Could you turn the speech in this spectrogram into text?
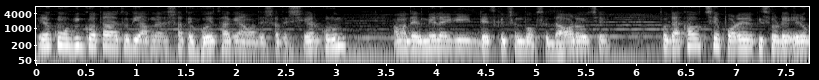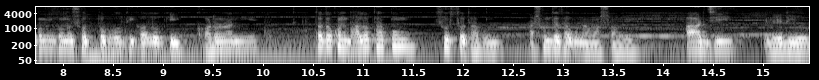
এরকম অভিজ্ঞতা যদি আপনাদের সাথে হয়ে থাকে, আমাদের সাথে শেয়ার করুন। আমাদের মেল আইডি ডেসক্রিপশন বক্সে দেওয়া রয়েছে। তো দেখা হচ্ছে পরের এপিসোডে এরকমই কোনো সত্য, ভৌতিক, অলৌকিক ঘটনা নিয়ে। ততক্ষণ ভালো থাকুন, সুস্থ থাকুন, আর শুনতে থাকুন আমার সঙ্গে আর জি রেডিও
